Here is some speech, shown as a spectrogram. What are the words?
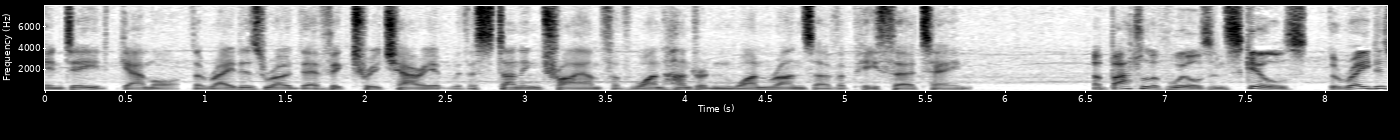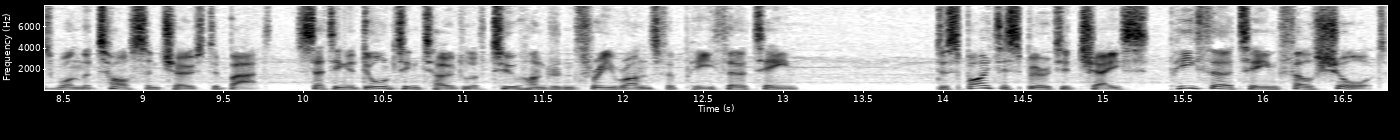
Indeed, Gamor, the Raiders rode their victory chariot with a stunning triumph of 101 runs over P13. A battle of wills and skills, the Raiders won the toss and chose to bat, setting a daunting total of 203 runs for P13. Despite a spirited chase, P13 fell short,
